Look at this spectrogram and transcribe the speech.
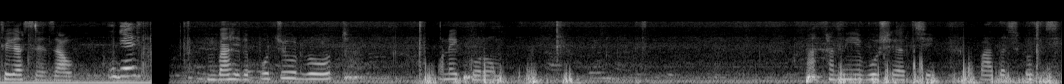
ঠিক আছে যাও। বাহিরে প্রচুর রোদ অনেক গরম। পাখা নিয়ে বসে আছি বাতাস করছি।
